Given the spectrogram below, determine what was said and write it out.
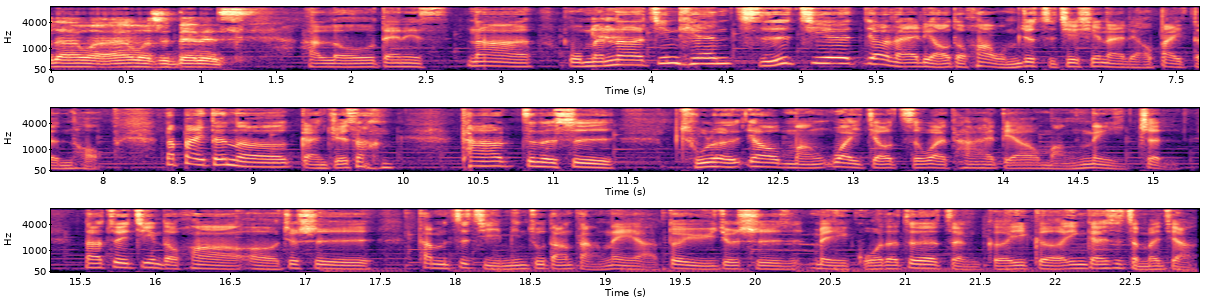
大家晚安，我是 Dennis。Hello，Dennis。那我们呢，今天直接要来聊的话，我们就直接先来聊拜登哈。那拜登呢，感觉上他真的是除了要忙外交之外，他还得要忙内政。那最近的话，呃，就是他们自己民主党党内啊，对于就是美国的这个整个一个应该是怎么讲，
